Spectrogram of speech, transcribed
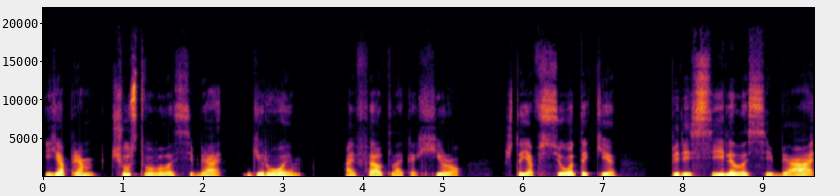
И я прям чувствовала себя героем. I felt like a hero, что я все-таки пересилила себя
